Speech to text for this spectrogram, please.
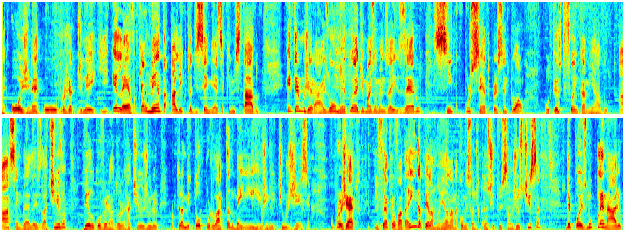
é, hoje, né, o projeto de lei que eleva, que aumenta a alíquota de ICMS aqui no estado. Em termos gerais, o aumento é de mais ou menos aí 0,5% percentual. O texto foi encaminhado à Assembleia Legislativa pelo governador Ratinho Júnior, tramitou por lá também em regime de urgência. O projeto ele foi aprovado ainda pela manhã lá na Comissão de Constituição e Justiça. Depois, no plenário,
